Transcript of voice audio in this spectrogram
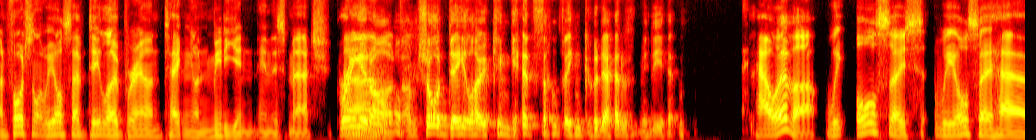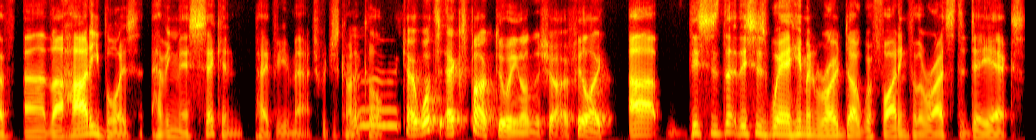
Unfortunately, we also have D'Lo Brown taking on Mideon in this match. Bring it Um, on. I'm sure D'Lo can get something good out of Mideon. However, we also we also have uh, the Hardy Boys having their second pay per view match, which is kind of cool. Uh, Okay, what's X Pac doing on the show? I feel like Uh this is the this is where him and Road Dog were fighting for the rights to DX.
